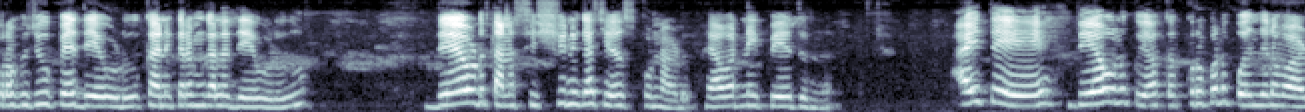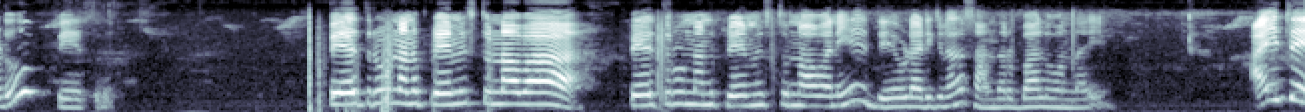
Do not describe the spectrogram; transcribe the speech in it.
కృప చూపే దేవుడు కనికరం గల దేవుడు దేవుడు తన శిష్యునిగా చేసుకున్నాడు ఎవరిని? పేతును. అయితే దేవుని యొక్క కృపను పొందినవాడు పేతుడు. పేతురు నన్ను ప్రేమిస్తున్నావా? పేతురు నన్ను ప్రేమిస్తున్నావని దేవుడు అడిగిన సందర్భాలు ఉన్నాయి. అయితే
